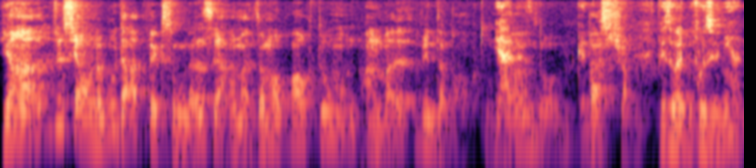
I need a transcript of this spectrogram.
Ja, das ist ja auch eine gute Abwechslung. Das ist ja einmal Sommerbrauchtum und einmal Winterbrauchtum. Ja, das- also genau. passt schon. Wir sollten fusionieren.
